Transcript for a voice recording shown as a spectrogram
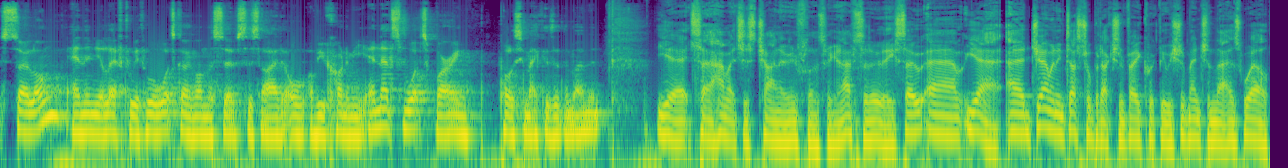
so long, and then you're left with well, what's going on the services side of, of your economy, and that's what's worrying policymakers at the moment. Yeah, it's uh, how much is China influencing it? Absolutely. So, um, yeah, uh, German industrial production, very quickly, we should mention that as well.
